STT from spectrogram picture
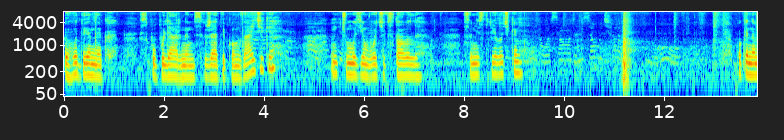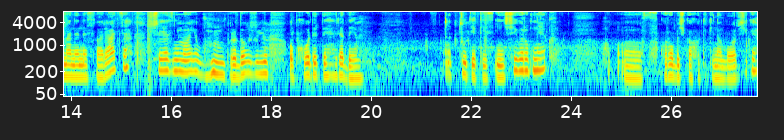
Годинник з популярним сюжетиком зайчики. Чомусь їм в очі вставили самі стрілочки. Поки на мене не сваряться, що я знімаю, продовжую обходити ряди. Тут якийсь інший виробник. В коробочках отакі наборчики.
